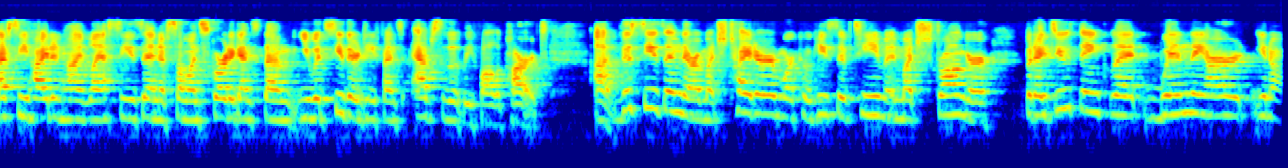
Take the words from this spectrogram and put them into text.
FC Heidenheim last season, if someone scored against them, you would see their defense absolutely fall apart. Uh, this season, they're a much tighter, more cohesive team and much stronger. But I do think that when they are, you know,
